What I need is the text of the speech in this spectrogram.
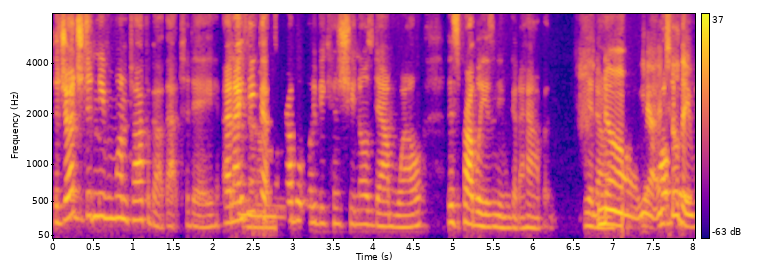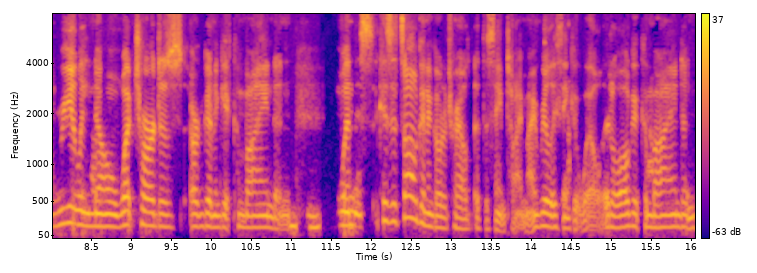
the judge didn't even want to talk about that today. And I think that's probably because she knows damn well this probably isn't even going to happen, you know? No, yeah, until they really know what charges are going to get combined and Mhm. when this because it's all going to go to trial at the same time. I really think it will. It'll all get combined and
